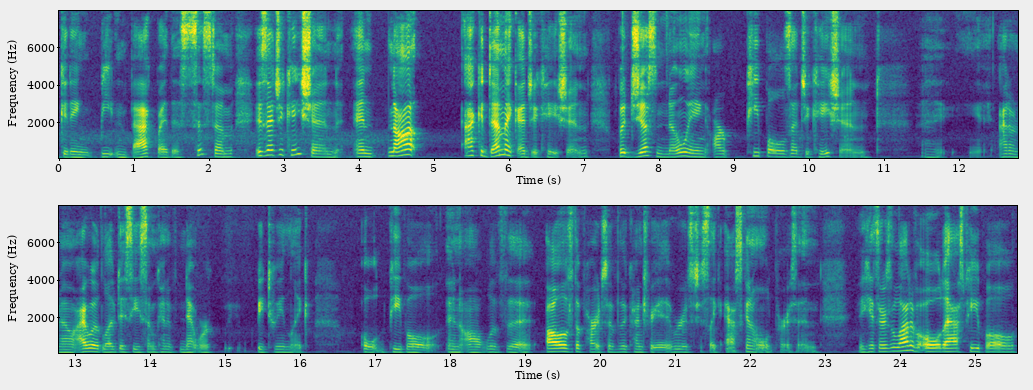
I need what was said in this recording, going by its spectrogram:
getting beaten back by this system is education and not academic education, but just knowing our people's education. Uh, I don't know. I would love to see some kind of network between like old people in all of the all of the parts of the country where it's just like ask an old person because there's a lot of old ass people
